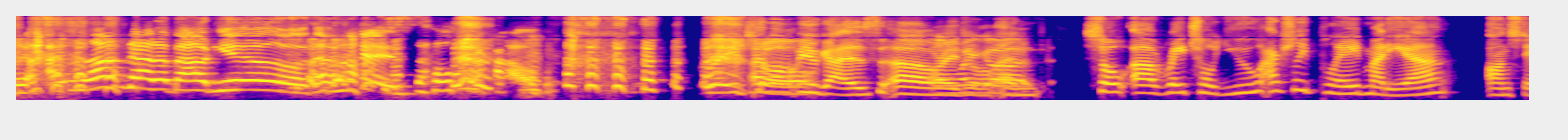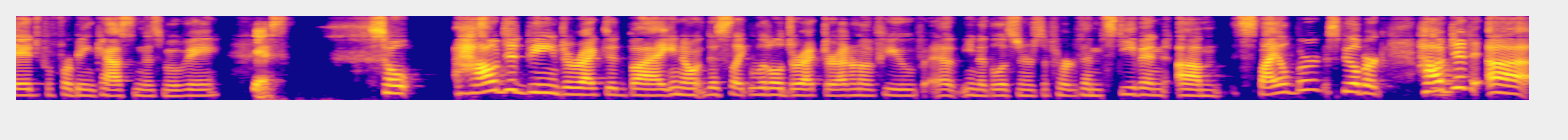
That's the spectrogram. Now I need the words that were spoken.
I love that about you. That is so wow. Rachel, I love you guys. Oh, oh Rachel. And so, uh, Rachel, you actually played Maria on stage before being cast in this movie. Yes. So how did being directed by you know this like little director i don't know if you uh, you know the listeners have heard of him steven um spielberg spielberg how did uh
